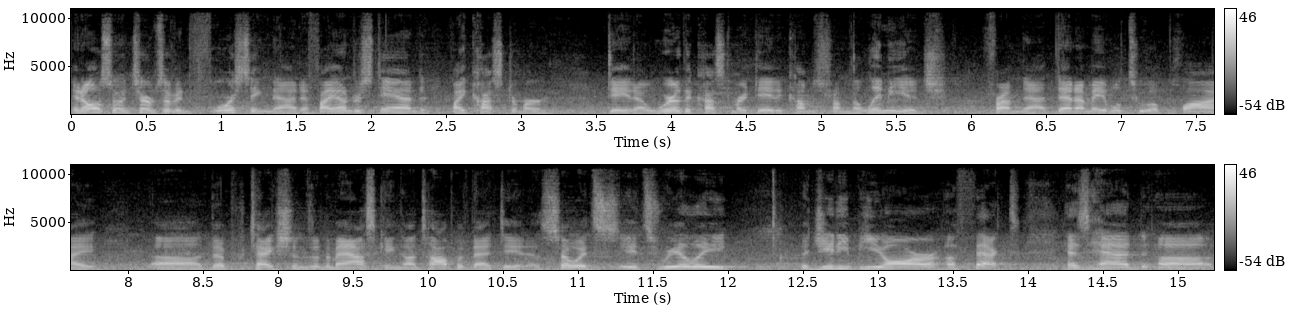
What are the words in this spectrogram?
And also in terms of enforcing that, if I understand my customer data, where the customer data comes from, the lineage from that, then I'm able to apply uh, the protections or the masking on top of that data. So it's it's really the GDPR effect has had uh,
